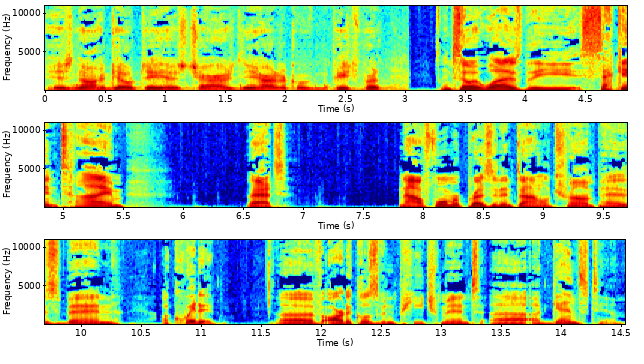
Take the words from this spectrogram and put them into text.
is not guilty as charged in the article of impeachment. And so it was the second time that now former President Donald Trump has been acquitted of articles of impeachment uh, against him.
